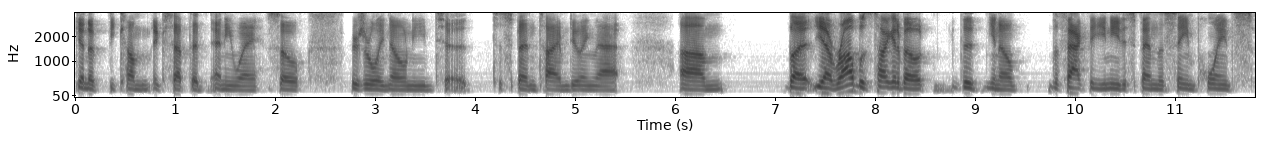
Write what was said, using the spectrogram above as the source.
gonna become accepted anyway. So there's really no need to to spend time doing that. Um, but yeah, Rob was talking about the you know the fact that you need to spend the same points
